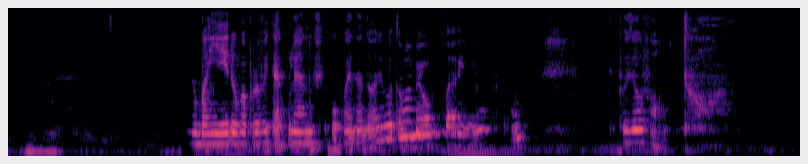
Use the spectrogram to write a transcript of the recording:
No banheiro, eu vou aproveitar que o Leandro ficou com a Isadora e vou tomar meu banho, tá bom? Depois eu volto.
